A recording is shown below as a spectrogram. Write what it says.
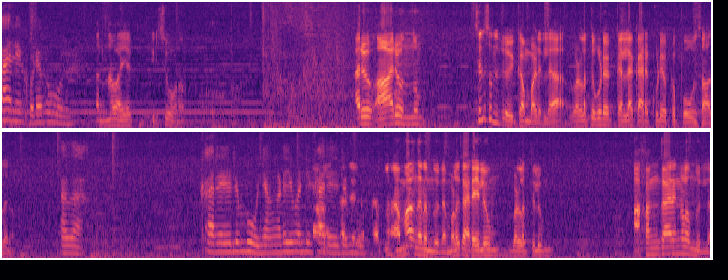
കരയിൽ കൂടെ ഒക്കെ പോണു. എന്നാ വയ്യൊക്കെ തിരിച്ചു പോണം. ആരോ ആരും ഒന്നും സെൻസ് ഒന്നും ചോദിക്കാൻ പാടില്ല. വെള്ളത്തിൽ കൂടെ ഒക്കെ അല്ല കരക്കൂടെ ഒക്കെ പോകും സാധനം. അതാ. കരയിലും പോവും. ഞങ്ങളുടെ ഈ വണ്ടി കരയിലും പോവും. നമ്മ ഒന്നുമില്ല അങ്ങനൊന്നുമില്ല. നമ്മൾ കരയിലും വെള്ളത്തിലും അഹങ്കാരങ്ങളൊന്നുമില്ല.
